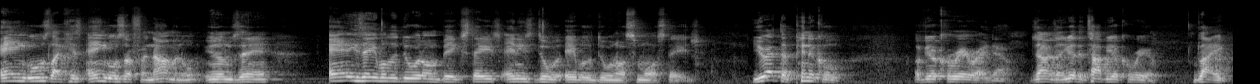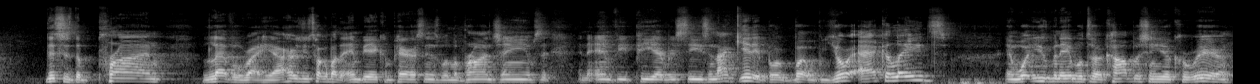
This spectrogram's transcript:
angles. Like his angles are phenomenal. You know what I'm saying? And he's able to do it on big stage, and he's do, able to do it on small stage. You're at the pinnacle of your career right now, John John. You're at the top of your career. Like this is the prime level right here. I heard you talk about the NBA comparisons with LeBron James and the MVP every season. I get it, but but your accolades and what you've been able to accomplish in your career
